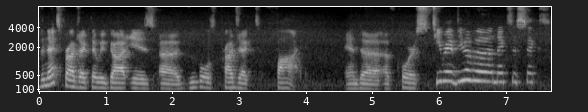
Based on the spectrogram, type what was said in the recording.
The next project that we've got is uh, Google's Project Fi, and uh, of course, T Rave. Do you have a Nexus Six?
